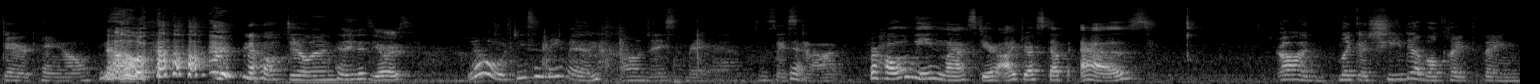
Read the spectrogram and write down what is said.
Derek Hale. No, no. Dylan. I think it's yours. No, Jason Bateman. Oh, Jason Bateman. Gonna say Yeah. Scott. For Halloween last year, I dressed up as Oh, like a she devil type thing.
